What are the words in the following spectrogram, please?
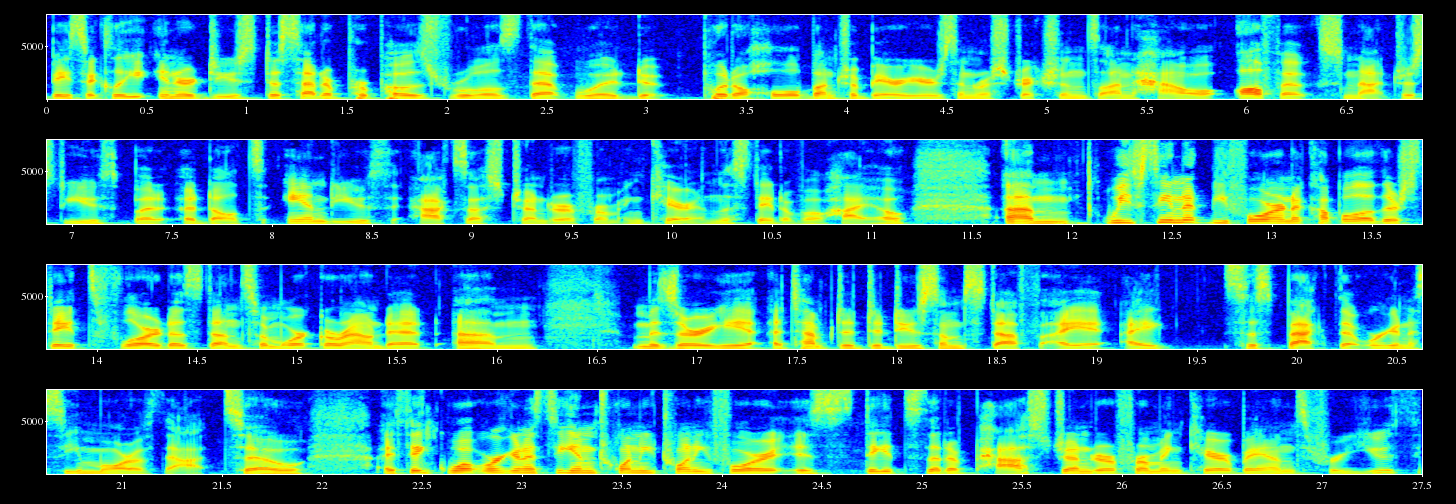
basically introduced a set of proposed rules that would put a whole bunch of barriers and restrictions on how all folks, not just youth, but adults and youth, access gender affirming care in the state of Ohio. Um, we've seen it before in a couple other states. Florida's done some work around it. Um, Missouri attempted to do some stuff. I, I suspect that we're going to see more of that. So I think what we're going to see in 2024 is states that have passed gender affirming care bans for youth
